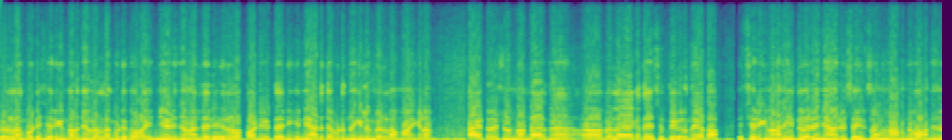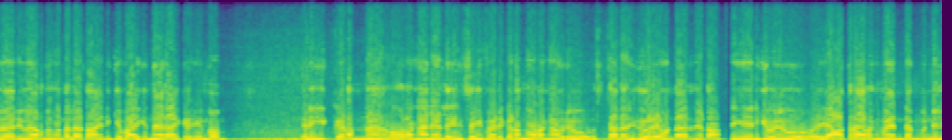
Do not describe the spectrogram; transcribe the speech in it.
വെള്ളം കൂടി ശരിക്കും പറഞ്ഞാൽ വെള്ളം കൂടി കുറഞ്ഞു കഴിഞ്ഞാൽ നല്ല രീതിയിലുള്ള പണി കിട്ടും. എനിക്ക് ഇനി അടുത്ത് എവിടെന്നെങ്കിലും വെള്ളം വാങ്ങിക്കണം. ഹൈഡ്രേഷൻ ഉണ്ടായിരുന്ന വെള്ളം ഏകദേശം തീർന്നു കേട്ടോ. ശരിക്കും പറഞ്ഞാൽ ഇതുവരെ ഞാൻ ഒരു സേഫ് സോണിലാണെന്ന് പറഞ്ഞ കാര്യം ഇറങ്ങുന്നുണ്ടല്ലോ കേട്ടോ. എനിക്ക് വൈകുന്നേരം ആയി കഴിയുമ്പം എനിക്ക് കിടന്ന് ഉറങ്ങാൻ അല്ലെങ്കിൽ സേഫായിട്ട് കിടന്നുറങ്ങാൻ ഒരു സ്ഥലം ഇതുവരെ ഉണ്ടായിരുന്നു കേട്ടോ. എനിക്ക് എനിക്കൊരു യാത്ര ഇറങ്ങുമ്പോൾ എന്റെ മുന്നിൽ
